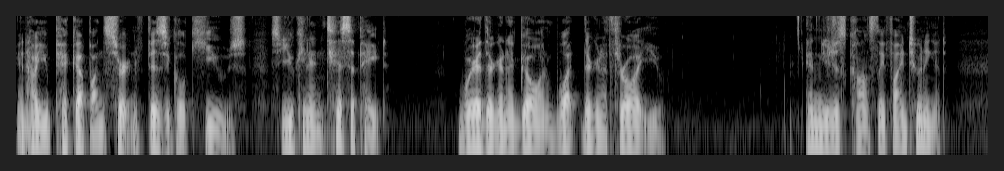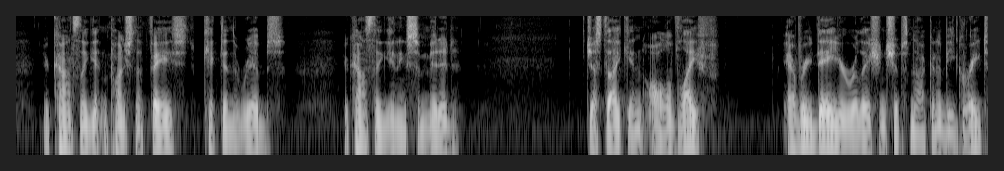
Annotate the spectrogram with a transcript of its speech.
and how you pick up on certain physical cues so you can anticipate where they're going to go and what they're going to throw at you. And you're just constantly fine tuning it. You're constantly getting punched in the face, kicked in the ribs. You're constantly getting submitted, just like in all of life. Every day, your relationship's not going to be great.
